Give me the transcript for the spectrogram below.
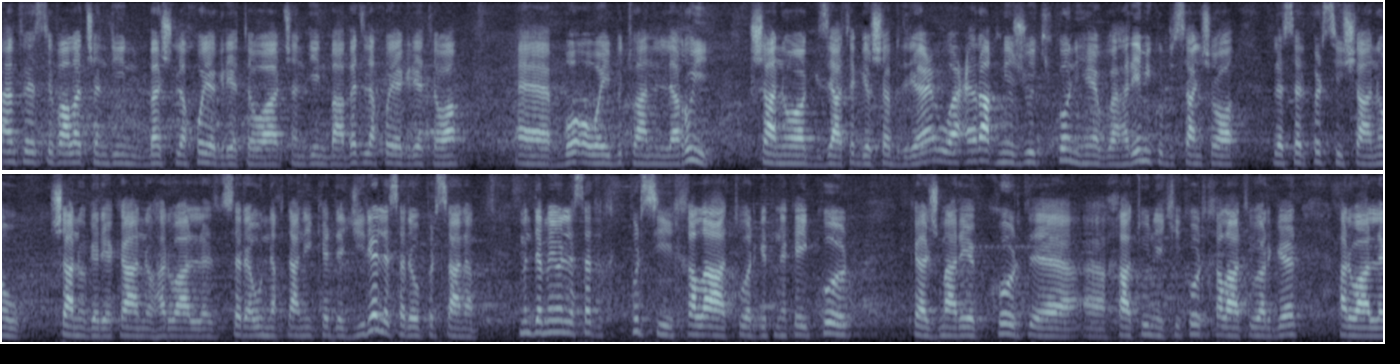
ئەم فێستیڤاڵە چەندین بەش لە خۆیەگرێتەوە، چەندین بابەت لە خۆیەگرێتەوە بۆ ئەوەی بتوانن لە ڕووی شانۆوە زیاتر گەشە بدرێ و عێراق مێژوویەکی کۆنی هەیە و هەرێمی کوردستانیشەوە لەسەر پرسی شانۆ و شانۆگەریەکان و هەروە لەسەر ئەو نەختانەی کە دەگیرێ لەسەر ئەو پرسانە من دەمەوێت لەسەر پرسی خەڵات وەرگرتنەکەی کورد کە ژمارەیە کورد خاتونێکی کورد خەڵاتی وەرگرت هەروا لە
